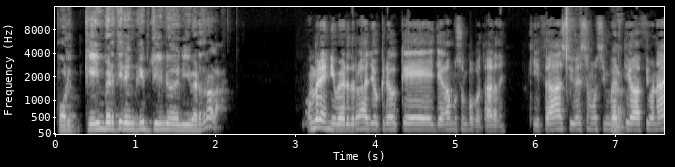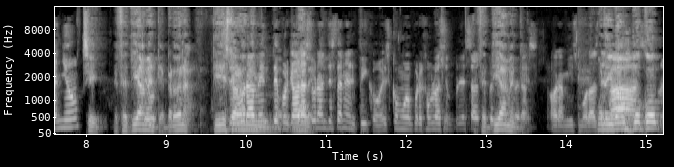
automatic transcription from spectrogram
¿Por qué invertir en cripto y no en Iberdrola? Hombre, en Iberdrola yo creo que llegamos un poco tarde. Quizás si hubiésemos invertido hace un año. Sí, efectivamente, perdona. seguramente, porque ahora seguramente están en el pico. Es como, por ejemplo, las empresas. Efectivamente. Ahora mismo las bueno, iba un poco.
